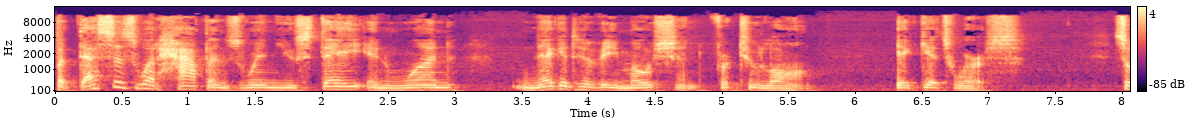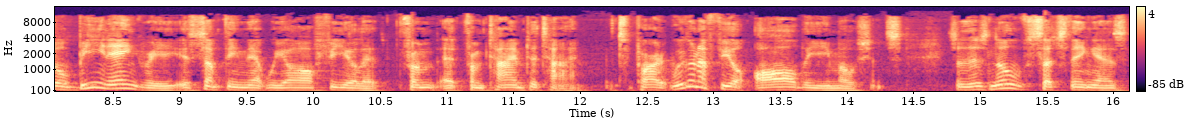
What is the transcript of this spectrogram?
But this is what happens when you stay in one negative emotion for too long. It gets worse so being angry is something that we all feel it from from time to time. It's a part. We're going to feel all the emotions. So there's no such thing as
